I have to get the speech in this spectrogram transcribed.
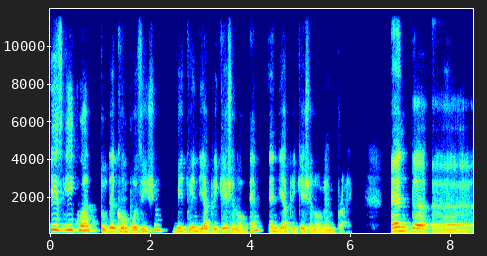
is equal to the composition between the application of m and the application of m prime. And uh,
